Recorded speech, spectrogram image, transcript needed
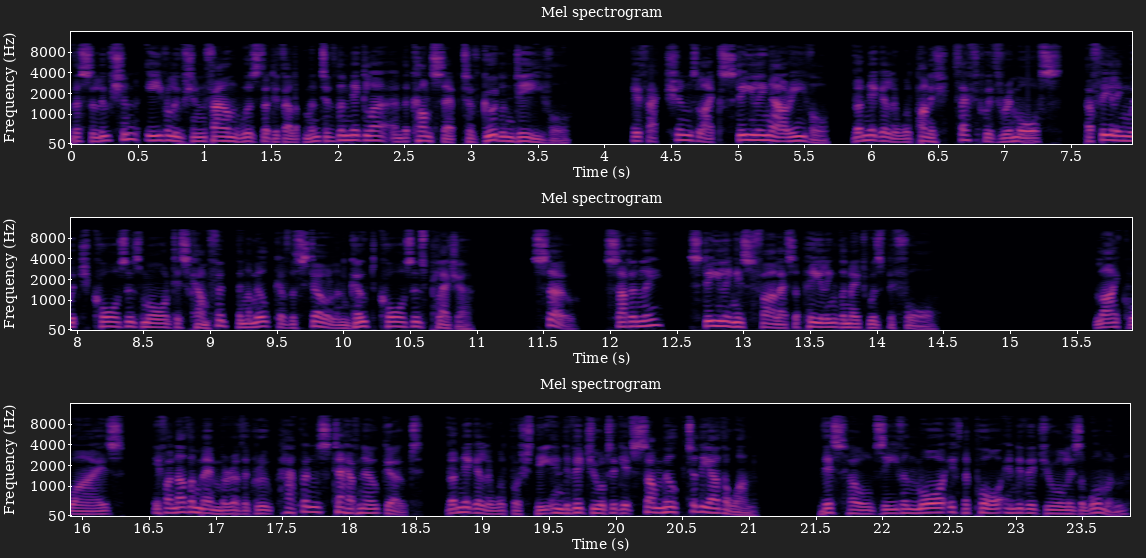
The solution evolution found was the development of the niggler and the concept of good and evil. If actions like stealing are evil, the niggler will punish theft with remorse, a feeling which causes more discomfort than the milk of the stolen goat causes pleasure. So, suddenly, stealing is far less appealing than it was before. Likewise, if another member of the group happens to have no goat, the niggler will push the individual to give some milk to the other one. This holds even more if the poor individual is a woman,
